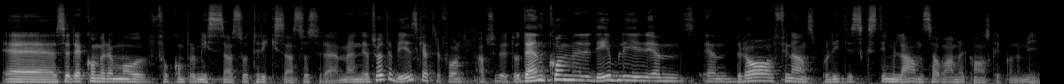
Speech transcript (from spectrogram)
Eh, så det kommer de att få kompromissas och trixas och sådär. Men jag tror att det blir en skattereform, absolut. Och den kommer, det blir en, en bra finanspolitisk stimulans av amerikansk ekonomi.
